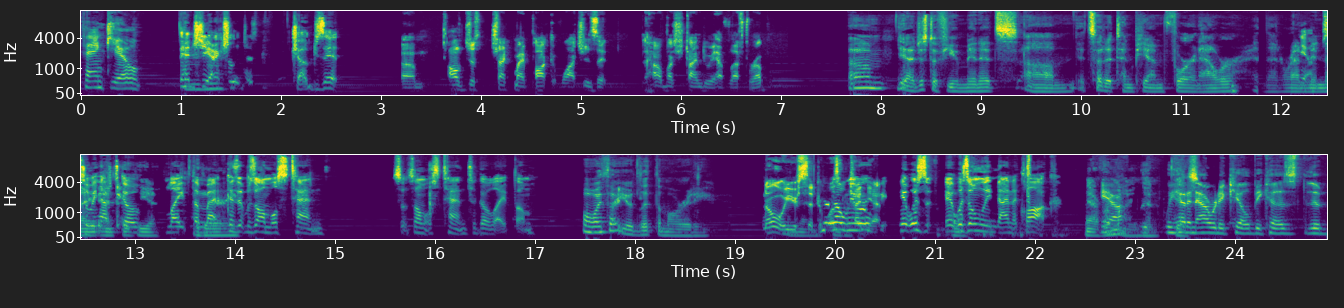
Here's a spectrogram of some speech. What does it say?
Thank you. And she Mhm. actually just chugs it. um, I'll just check my pocket watch. Is it how much time do we have left, Rob? Um, yeah, just a few minutes. Um, it's set at 10 p.m. for an hour, and then around Yeah, midnight. so we have to go the- light them other because it was almost 10. So it's almost 10 to go light them. Oh, I thought you had lit them already. No, you Yeah. said it No, wasn't we ten were, yet. it was it was only 9 o'clock. Never yeah, mind then. we had Yes. an hour to kill because the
